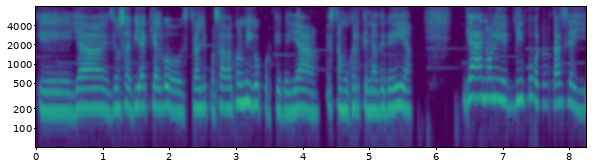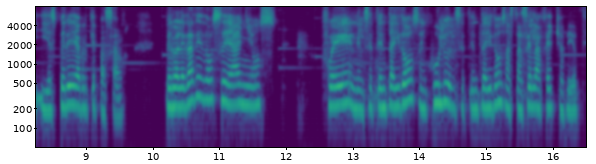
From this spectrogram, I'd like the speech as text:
que ya yo sabía que algo extraño pasaba conmigo porque veía a esta mujer que nadie veía. Ya no le di importancia y, y esperé a ver qué pasaba. Pero a la edad de 12 años, fue en el 72, en julio del 72, hasta hacer la fecha, fíjate,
